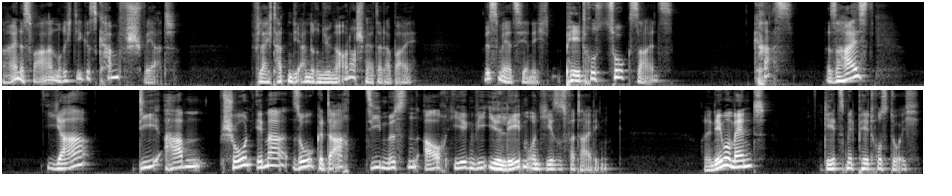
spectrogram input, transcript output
Nein, es war ein richtiges Kampfschwert. Vielleicht hatten die anderen Jünger auch noch Schwerter dabei. Wissen wir jetzt hier nicht. Petrus zog seins. Krass. Das heißt, ja, die haben schon immer so gedacht, sie müssten auch irgendwie ihr Leben und Jesus verteidigen. Und in dem Moment geht's mit Petrus durch.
